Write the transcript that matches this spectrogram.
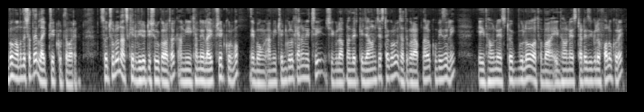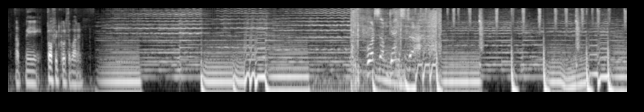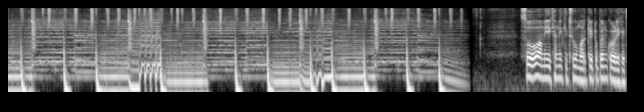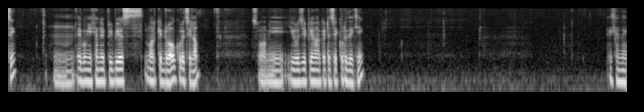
এবং আমাদের সাথে লাইভ ট্রেড করতে পারেন। সো চলুন আজকের ভিডিওটি শুরু করা যাক। আমি এখানে লাইভ ট্রেড করব এবং আমি ট্রেডগুলো কেন নিচ্ছি সেগুলো আপনাদেরকে জানানোর চেষ্টা করব যাতে করে আপনারাও খুব ইজিলি এই ধরনের স্টকগুলো অথবা এই ধরনের স্ট্র্যাটেজিগুলো ফলো করে আপনি প্রফিট করতে পারেন। What's up, gangsta? সো আমি এখানে কিছু মার্কেট ওপেন করে রেখেছি। এবং এখানে প্রিভিয়াস মার্কেট ড্র করেছিলাম। সো আমি ইউরো জিপিএ মার্কেটে চেক করে দেখি। এখানে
